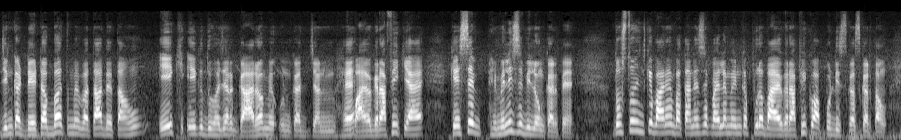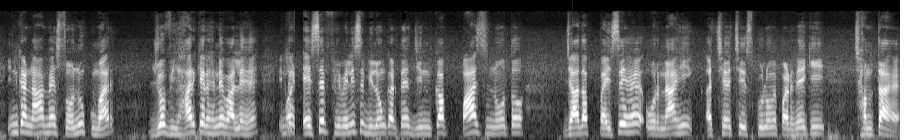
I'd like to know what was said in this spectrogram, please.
जिनका डेट ऑफ़ बर्थ मैं बता देता हूँ एक एक 2011 में उनका जन्म है। बायोग्राफी क्या है? कैसे फैमिली से बिलोंग करते हैं? दोस्तों इनके बारे में बताने से पहले मैं इनका पूरा बायोग्राफी को आपको डिस्कस करता हूँ। इनका नाम है सोनू कुमार जो बिहार के रहने वाले हैं। इनका ऐसे फैमिली से बिलोंग करते हैं जिनका पास नो तो ज़्यादा पैसे है और ना ही अच्छे अच्छे स्कूलों में पढ़ने की क्षमता है।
